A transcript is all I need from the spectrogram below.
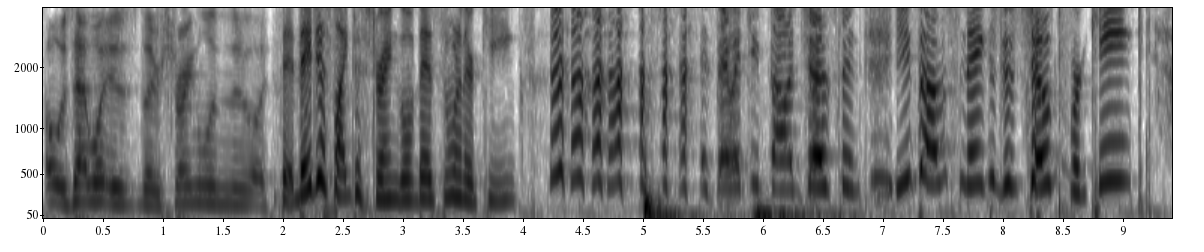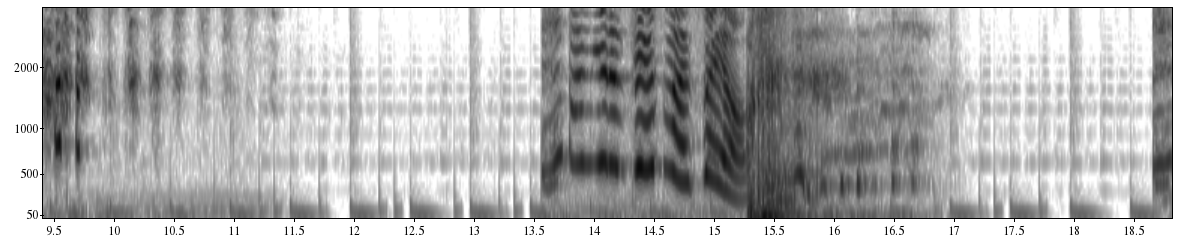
Oh, is that what is they're strangling? They're like, They, they just like to strangle. That's one of their kinks. is that what you thought, Justin? You thought snakes just choked for kink? I'm gonna piss myself. These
